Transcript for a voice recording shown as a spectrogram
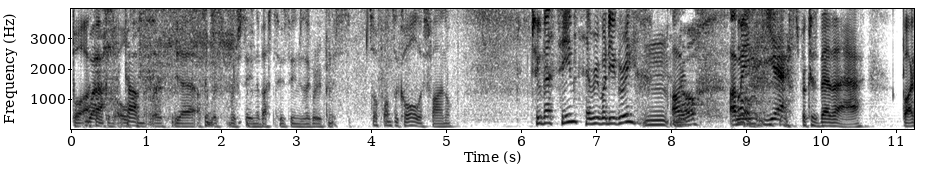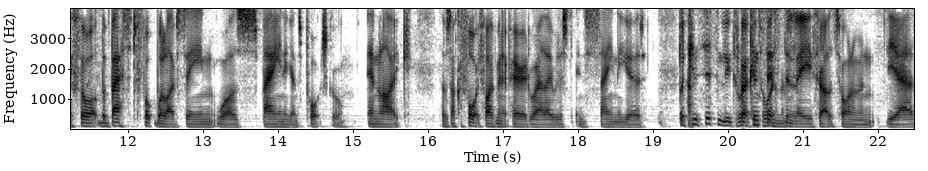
But I Well, think tough. ultimately, yeah, I think we've, we've seen the best two teams in the group and it's a tough one to call this final. Two best teams? Everybody agree? Mm, I, No? I oh. mean, yes, because they're there. But I thought the best football I've seen was Spain against Portugal in like there was like a 45 minute period where they were just insanely good. But consistently throughout But the tournament. consistently throughout the tournament, yeah.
